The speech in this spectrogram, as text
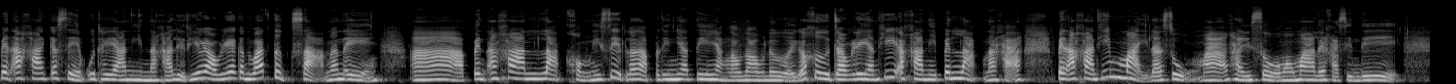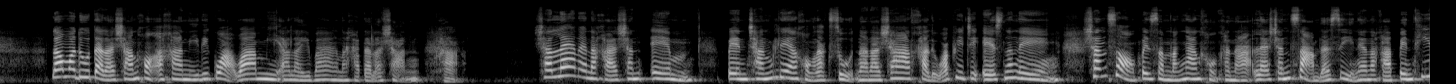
เป็นอาคารเกษมอุทยานินนะคะ หรือที่เราเรียกกันว่าตึกสามนั่นเองอ่าเป็นอาคารหลักของนิสิตระดับปริญญาตรีอย่างเราๆเลย ก็คือจะเรียนที่อาคารนี้เป็นหลักนะคะ เป็นอาคารที่ใหม่และสูงมากไฮโซมากๆเลยค่ะซินดี้เรามาดูแต่ละชั้นของอาคารนี้ดีกว่าว่ามีอะไรบ้างนะคะ แต่ละชั้นค่ะ ชั้นแรกเลยนะคะ ชั้น M เป็นชั้นเรียนของหลักสูตรนานาชาติค่ะ หรือว่า PGS นั่นเอง ชั้น 2 เป็นสำนักงานของคณะ และชั้น 3 และ4เนี่ยนะคะ เป็นที่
